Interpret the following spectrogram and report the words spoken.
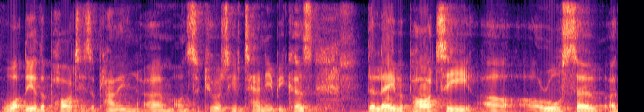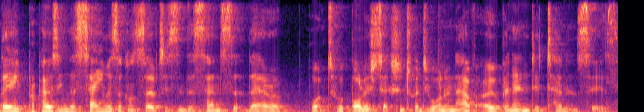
what the other parties are planning um, on security of tenure because the Labour Party are, are also are they proposing the same as the Conservatives in the sense that they want to abolish Section 21 and have open-ended tenancies?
